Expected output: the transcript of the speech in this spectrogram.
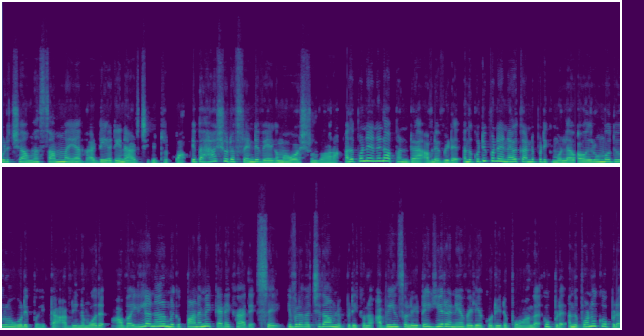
பிடிச்சி அவன் செம்மையா அடி அடின்னு அடிச்சுக்கிட்டு இருப்பான். இப்ப ஹேஷோட ஃப்ரெண்டு வேகமா வாஷ்ரூம் வரான். அந்த பொண்ணு என்னடா பண்ற? அவளை விடு. அந்த குட்டி பொண்ணு என்னால கண்டுபிடிக்க முடியல. அவ ரொம்ப தூரம் ஓடி போயிட்டா. அப்படின்னும் போது அவ இல்லைன்னா நம்மளுக்கு பணமே கிடைக்காது. சரி இவளை வச்சுதான் அவளை பிடிக்கணும் அப்படின்னு சொல்லிட்டு ஹீரோனிய வெளியே கூட்டிட்டு போவாங்க. கூப்பிடு. அந்த பொண்ணை கூப்பிடு.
